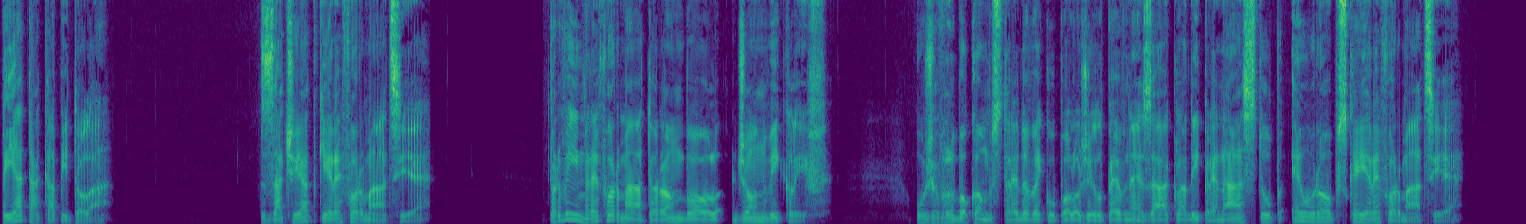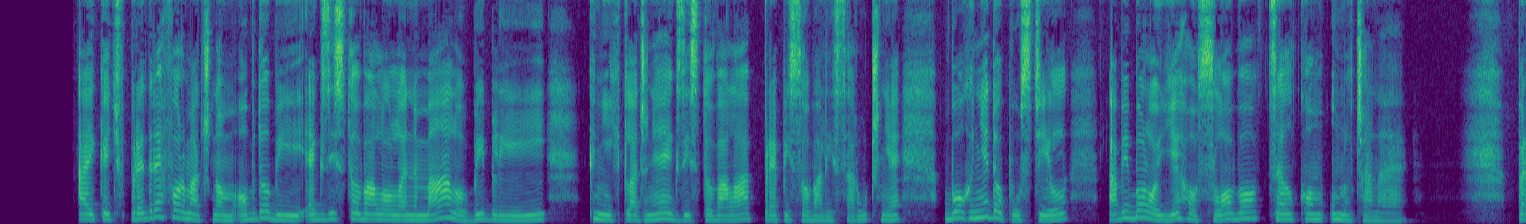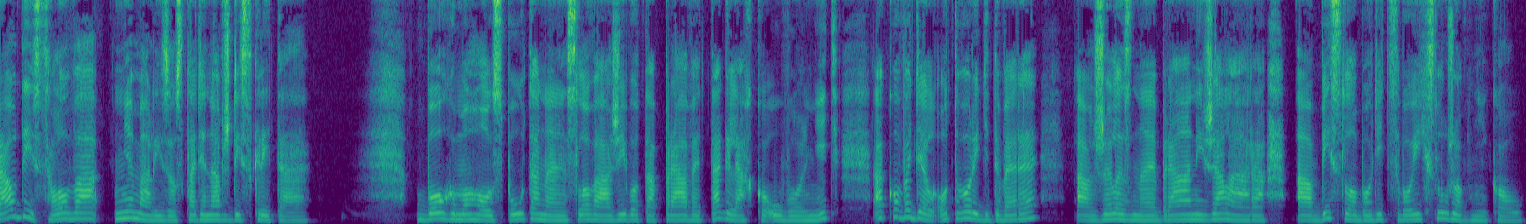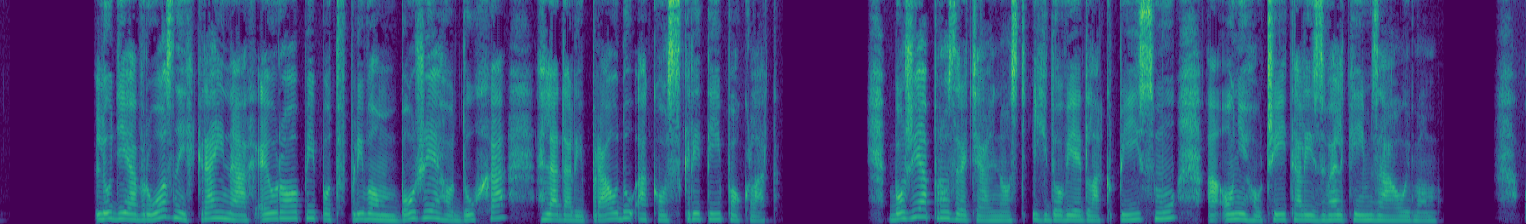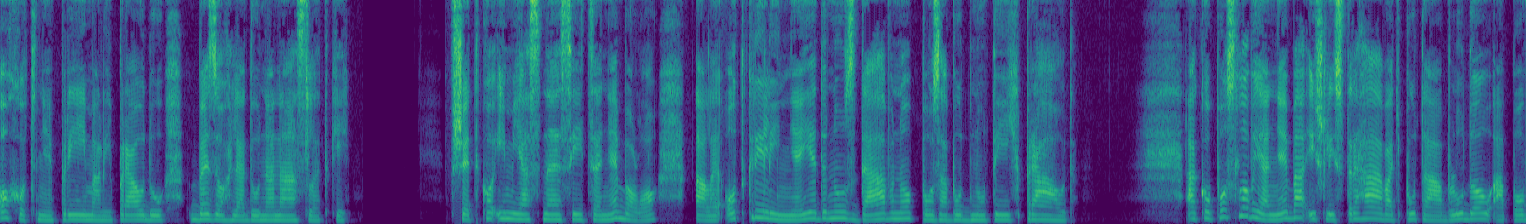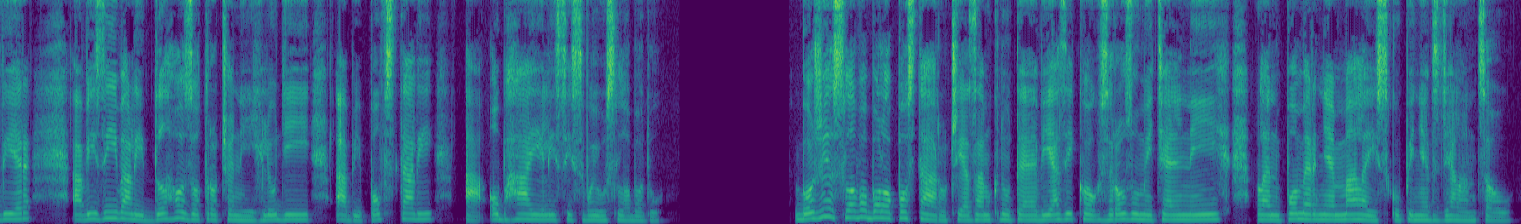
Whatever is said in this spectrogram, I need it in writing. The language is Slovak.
5. kapitola Začiatky reformácie Prvým reformátorom bol John Wycliffe. Už v hlbokom stredoveku položil pevné základy pre nástup európskej reformácie. Aj keď v predreformačnom období existovalo len málo Biblií, kníh tlač neexistovala, prepisovali sa ručne, Boh nedopustil, aby bolo jeho slovo celkom umlčané. Pravdy slova nemali zostať navždy skryté. Boh mohol spútané slová života práve tak ľahko uvoľniť, ako vedel otvoriť dvere a železné brány žalára a vyslobodiť svojich služobníkov. Ľudia v rôznych krajinách Európy pod vplyvom Božieho ducha hľadali pravdu ako skrytý poklad. Božia prozreteľnosť ich doviedla k písmu a oni ho čítali s veľkým záujmom. Ochotne prijímali pravdu bez ohľadu na následky. Všetko im jasné síce nebolo, ale odkryli nejednu z dávno pozabudnutých pravd. Ako poslovia neba išli strhávať putá bludov a povier a vyzývali dlho zotročených ľudí, aby povstali a obhájili si svoju slobodu. Božie slovo bolo postáročia zamknuté v jazykoch zrozumiteľných len pomerne malej skupine vzdelancov.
